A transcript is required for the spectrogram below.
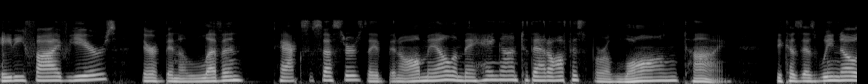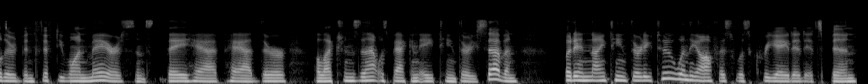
85 years. There have been 11 tax assessors. They've been all male, and they hang on to that office for a long time. Because as we know, there had been 51 mayors since they have had their elections, and that was back in 1837. But in 1932, when the office was created, it's been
